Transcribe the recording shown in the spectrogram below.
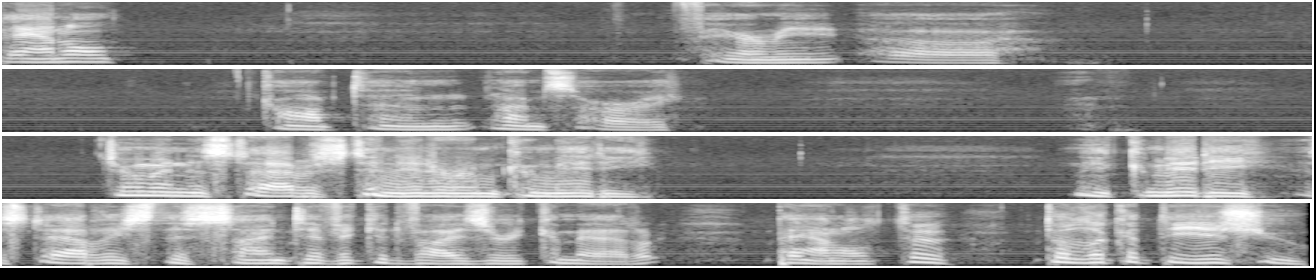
panel. Fermi, uh, Compton, I'm sorry. Truman established an interim committee. The committee established this scientific advisory panel to, to look at the issue,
